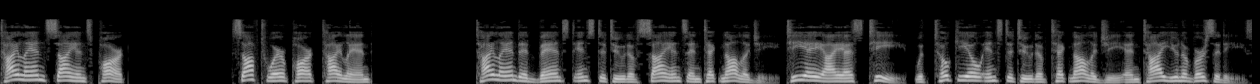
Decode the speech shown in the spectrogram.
Thailand Science Park. Software Park Thailand Thailand Advanced Institute of Science and Technology TAIST, with Tokyo Institute of Technology and Thai universities.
